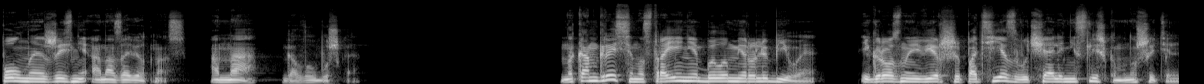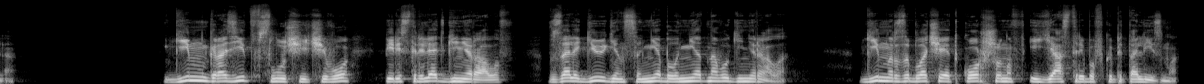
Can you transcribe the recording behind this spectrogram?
полная жизни она зовет нас. Она, голубушка. На Конгрессе настроение было миролюбивое, и грозные вирши Патье звучали не слишком внушительно. Гимн грозит, в случае чего, перестрелять генералов. В зале Гюйгенса не было ни одного генерала. Гимн разоблачает Коршунов и ястребов капитализма.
